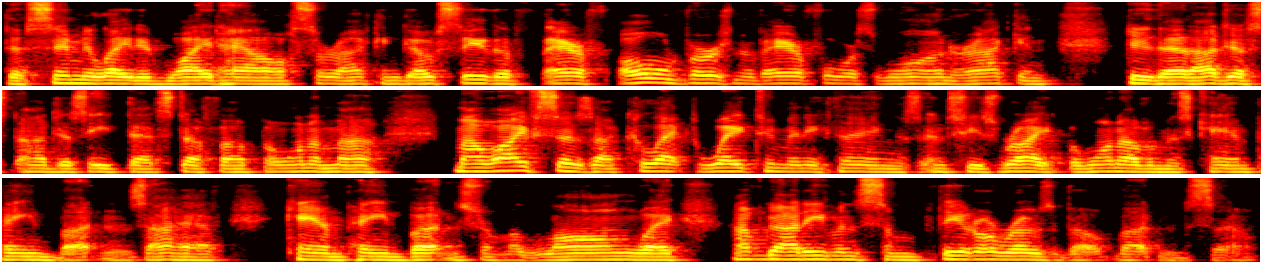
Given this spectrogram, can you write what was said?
the simulated White House, or I can go see the Air, old version of Air Force One, or I can do that, I just I just eat that stuff up. And one of my my wife says I collect way too many things, and she's right. But one of them is campaign buttons. I have campaign buttons from a long way. I've got even some Theodore Roosevelt buttons. So.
